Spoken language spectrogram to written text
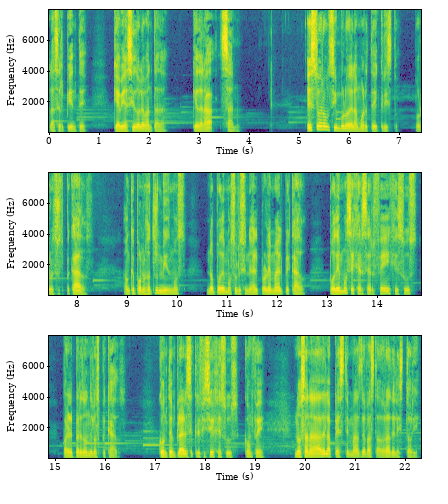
la serpiente que había sido levantada, quedará sano. Esto era un símbolo de la muerte de Cristo por nuestros pecados. Aunque por nosotros mismos no podemos solucionar el problema del pecado, podemos ejercer fe en Jesús para el perdón de los pecados. Contemplar el sacrificio de Jesús con fe nos sanará de la peste más devastadora de la historia,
